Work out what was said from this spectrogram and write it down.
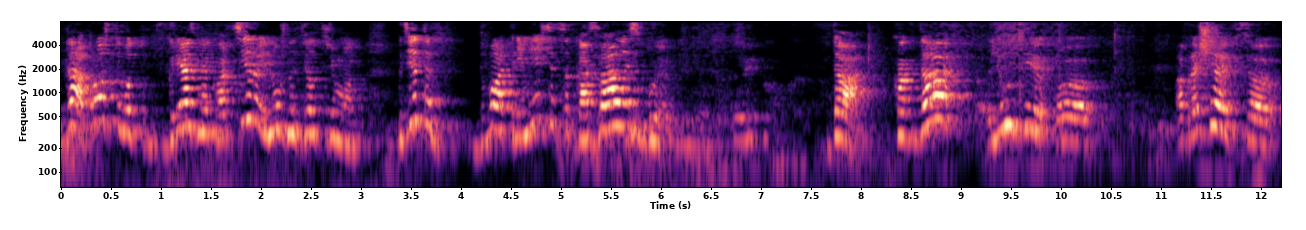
да, просто вот грязная квартира и нужно сделать ремонт. Где-то 2-3 месяца, казалось бы, да, когда люди э, обращаются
